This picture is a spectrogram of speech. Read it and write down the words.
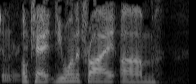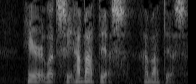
sooner. Okay. Do you want to try? Um, here, let's see. How about this? How about this?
